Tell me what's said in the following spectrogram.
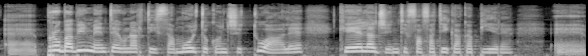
Eh, probabilmente è un artista molto concettuale che la gente fa fatica a capire. Eh,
